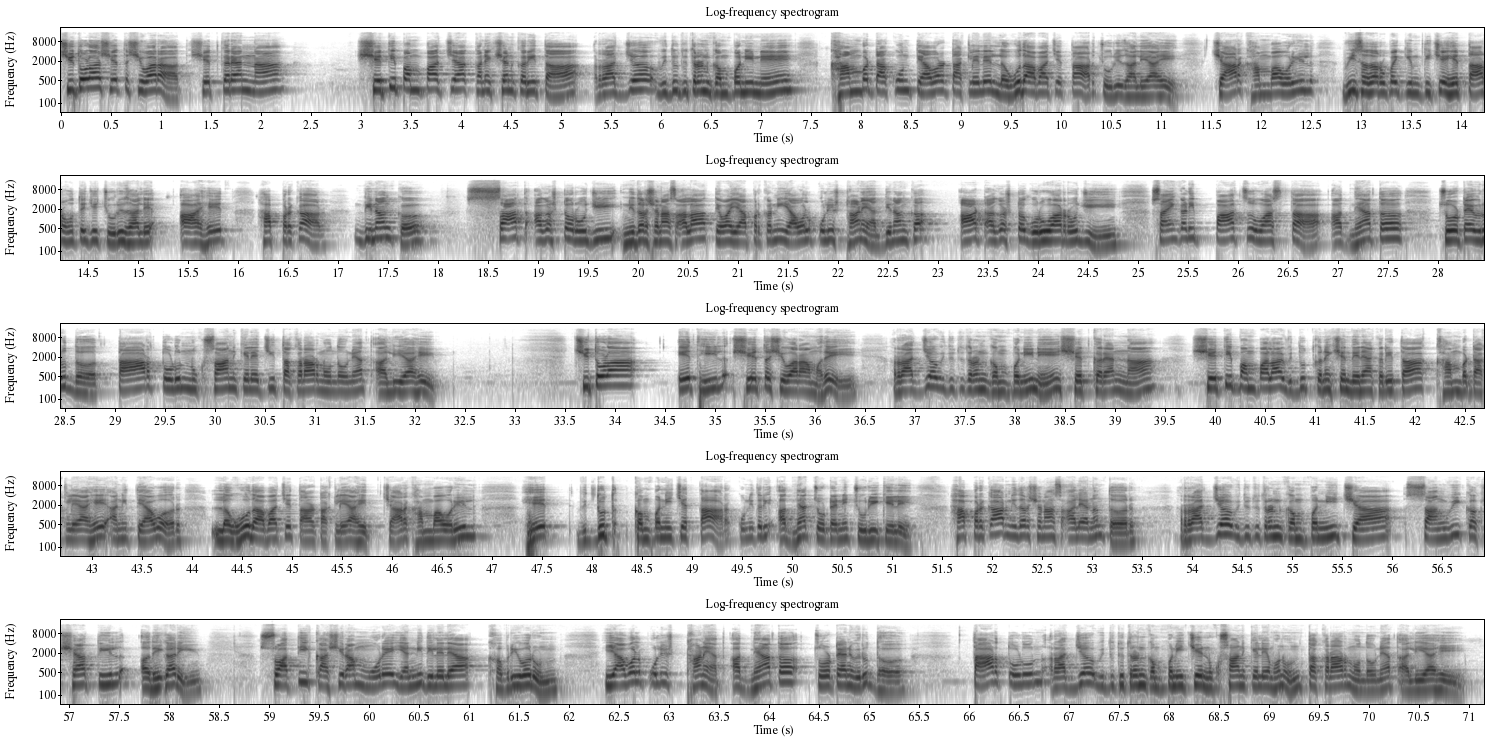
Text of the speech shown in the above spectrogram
चितोळा शेत शिवारात शेतकऱ्यांना शेतीपंपाच्या कनेक्शनकरिता राज्य विद्युत वितरण कंपनीने खांब टाकून त्यावर टाकलेले लघुदाबाचे तार चोरी झाले आहे. चार खांबावरील वीस हजार रुपये किमतीचे हे तार होते जे चोरी झाले आहेत. हा प्रकार दिनांक सात ऑगस्ट रोजी निदर्शनास आला. तेव्हा या प्रकरणी यावल पोलीस ठाण्यात दिनांक आठ ऑगस्ट गुरुवार रोजी सायंकाळी पाच वाजता अज्ञात चोरट्याविरुद्ध तार तोडून नुकसान केल्याची तक्रार नोंदवण्यात आली आहे. चितोळा येथील शेतशिवारामध्ये राज्य विद्युत वितरण कंपनीने शेतकऱ्यांना शेतीपंपाला विद्युत कनेक्शन देण्याकरिता खांब टाकले आहे आणि त्यावर लघुदाबाचे तार टाकले आहेत. चार खांबावरील हे विद्युत कंपनीचे तार कोणीतरी अज्ञात चोट्याने चोरी केले. हा प्रकार निदर्शनास आल्यानंतर राज्य विद्युत वितरण कंपनीच्या सांगवी कक्षातील अधिकारी स्वाती काशीराम मोरे यांनी दिलेल्या खबरीवरून यावल पोलीस ठाण्यात अज्ञात चोरट्यांविरुद्ध तार तोडून राज्य विद्युत वितरण कंपनीचे नुकसान केले म्हणून तक्रार नोंदवण्यात आली आहे.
